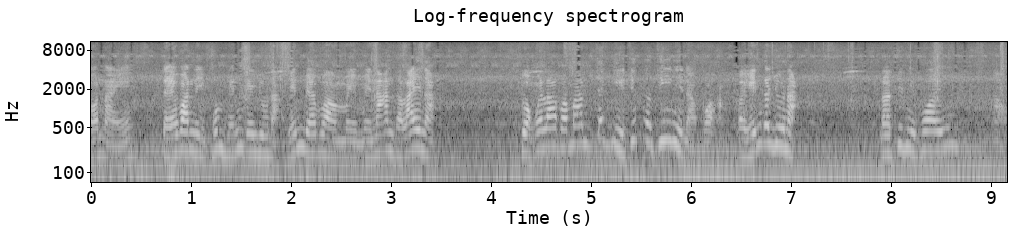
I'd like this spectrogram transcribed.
ตอนไหน แต่วันนี้ผมเห็นแกอยู่น่ะ เห็นแบบว่าไม่ไม่นานเท่าไรน่ะช่วงเวลาประมาณจะกี่สิบนาทีนี่น่ะก็ก็เห็นก็อยู่น่ะแล้วที่นี่พออ้าว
